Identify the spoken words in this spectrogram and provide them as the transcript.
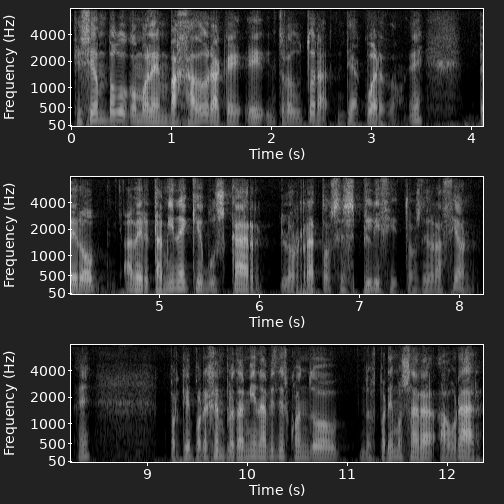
Que sea un poco como la embajadora, que eh, introductora, de acuerdo. ¿eh? Pero, a ver, también hay que buscar los ratos explícitos de oración. ¿eh? Porque, por ejemplo, también a veces cuando nos ponemos a, orar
